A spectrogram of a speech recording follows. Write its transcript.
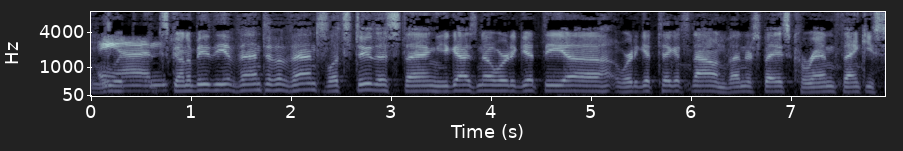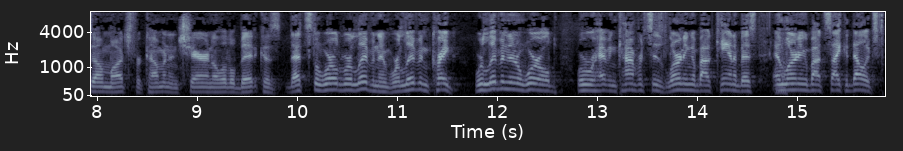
and it's going to be the event of events. Let's do this thing. You guys know where to get the uh, where to get tickets now in vendor space. Karin, thank you so much for coming and sharing a little bit because that's the world we're living in. We're living, Craig. We're living in a world where we're having conferences, learning about cannabis and learning about psychedelics.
